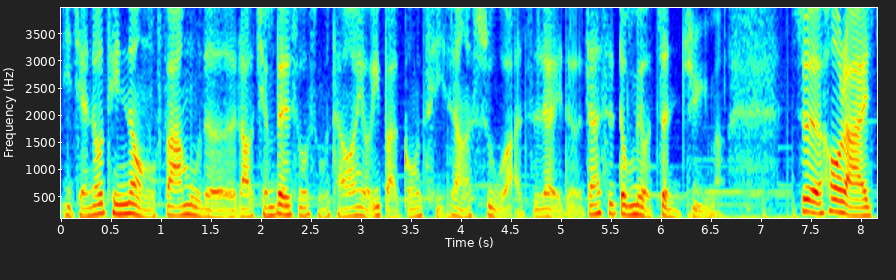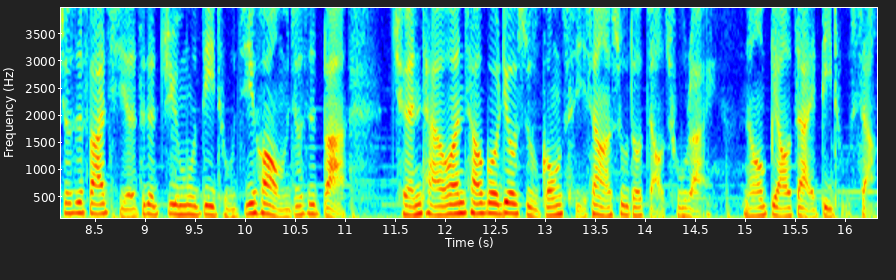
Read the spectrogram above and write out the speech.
以前都听那种伐木的老前辈说什么台湾有一百公尺以上的树啊之类的，但是都没有证据嘛，所以后来就是发起了这个巨木地图计划，我们就是把全台湾超过六十五公尺以上的树都找出来，然后标在地图上。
